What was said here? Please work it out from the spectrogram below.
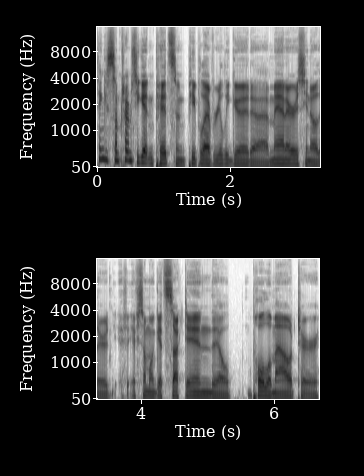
think sometimes you get in pits and people have really good uh, manners. You know, they're if, if someone gets sucked in, they'll pull them out, or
